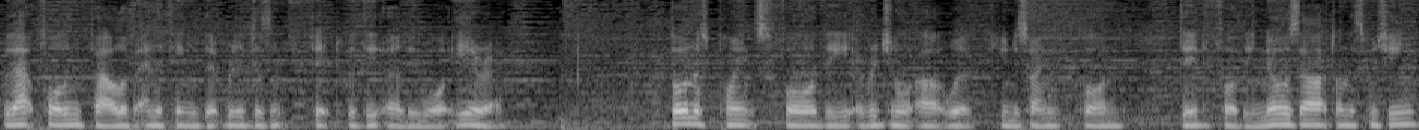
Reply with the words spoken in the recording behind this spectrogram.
without falling foul of anything that really doesn't fit with the early war era. Bonus points for the original artwork Unicycle did for the nose art on this machine,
